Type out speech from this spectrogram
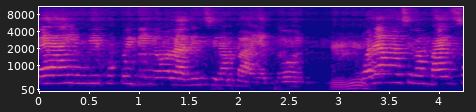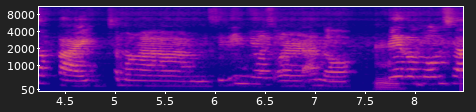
Kaya hindi po pwedeng wala din silang bayad doon. Mm. Wala nga silang bayad sa card, sa mga miscellaneous or ano, Mm. pero doon sa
